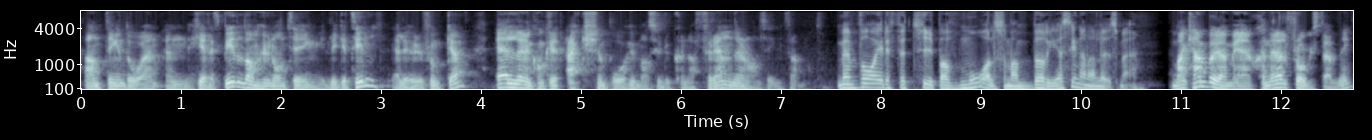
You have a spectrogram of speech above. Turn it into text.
Antingen då en, en helhetsbild om hur någonting ligger till eller hur det funkar. Eller en konkret action på hur man skulle kunna förändra någonting framåt. Men vad är det för typ av mål som man börjar sin analys med? Man kan börja med en generell frågeställning,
